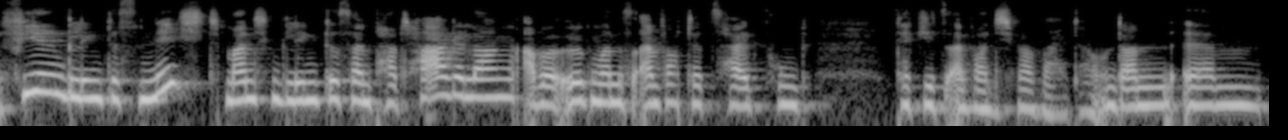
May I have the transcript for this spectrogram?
vielen gelingt es nicht, manchen gelingt es ein paar Tage lang, aber irgendwann ist einfach der Zeitpunkt, da geht es einfach nicht mehr weiter. Und dann, ähm,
